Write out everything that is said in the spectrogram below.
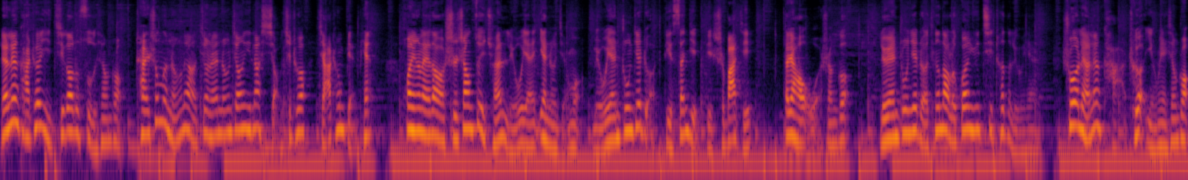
两辆卡车以极高的速度相撞，产生的能量竟然能将一辆小汽车夹成扁片。欢迎来到史上最全留言验证节目《留言终结者》第三季第十八集。大家好，我是山哥。留言终结者听到了关于汽车的留言，说两辆卡车迎面相撞，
